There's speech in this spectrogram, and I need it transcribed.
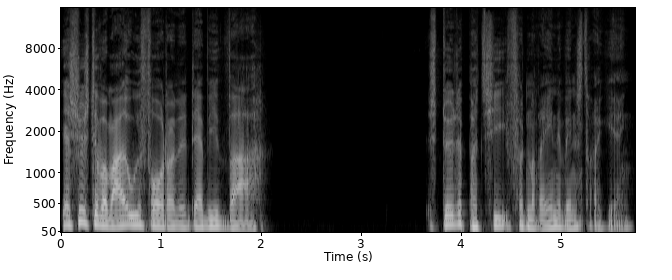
Jeg synes, det var meget udfordrende, da vi var støtteparti for den rene venstre regering.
